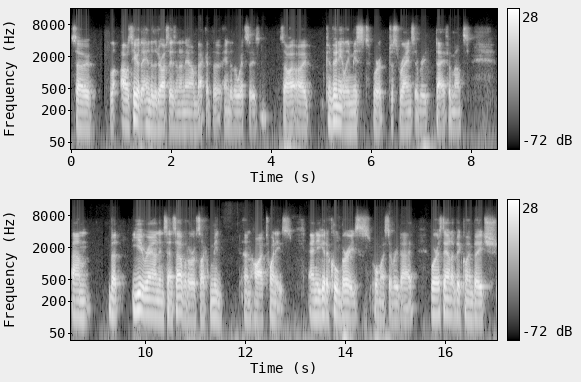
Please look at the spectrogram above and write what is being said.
So I was here at the end of the dry season and now I'm back at the end of the wet season. So I, I conveniently missed where it just rains every day for months. Um, but year round in San Salvador, it's like mid and high 20s, and you get a cool breeze almost every day. Whereas down at Bitcoin Beach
